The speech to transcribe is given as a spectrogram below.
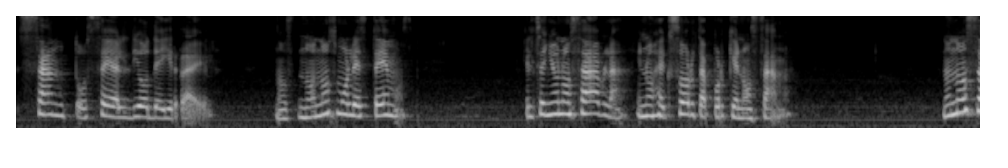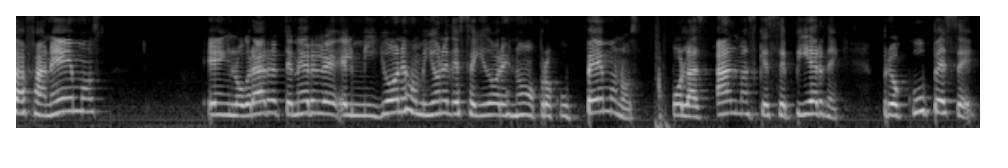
Santo sea el Dios de Israel. no nos molestemos. El Señor nos habla y nos exhorta porque nos ama. No nos afanemos en lograr tener el, millones o millones de seguidores. No, preocupémonos por las almas que se pierden. Preocúpese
